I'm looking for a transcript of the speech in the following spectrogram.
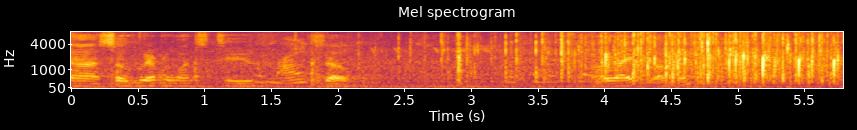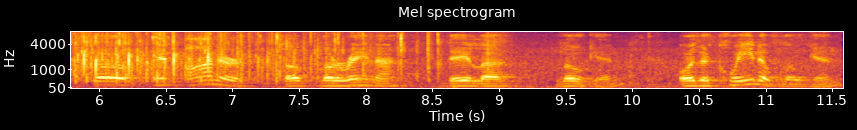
Uh, so whoever wants to, so. All right, welcome. So in honor of La Reina de la Logan, or the Queen of Logan,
